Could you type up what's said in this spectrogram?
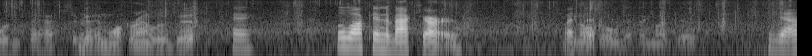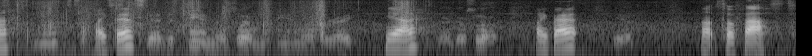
With that. So go ahead and walk around a little bit. Okay. We'll walk in the backyard You with can it. hold that thing like this. Yeah, You know? like this. Yeah, just pan real slow when you pan left or right. Yeah, gotta go slow. like that. Yeah, Not so fast.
